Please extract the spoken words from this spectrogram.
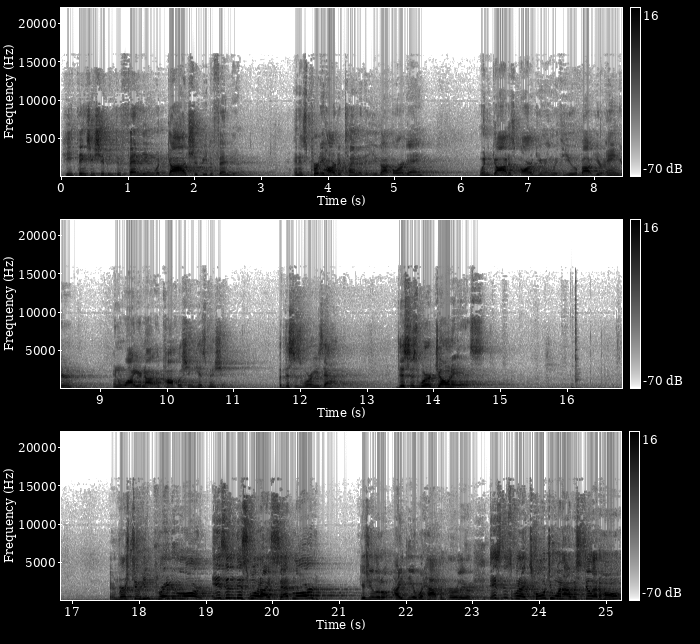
He thinks he should be defending what God should be defending. And it's pretty hard to claim that you got orge when God is arguing with you about your anger and why you're not accomplishing his mission. But this is where he's at. This is where Jonah is. In verse 2, he prayed to the Lord. Isn't this what I said, Lord? Gives you a little idea what happened earlier. Isn't this what I told you when I was still at home?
